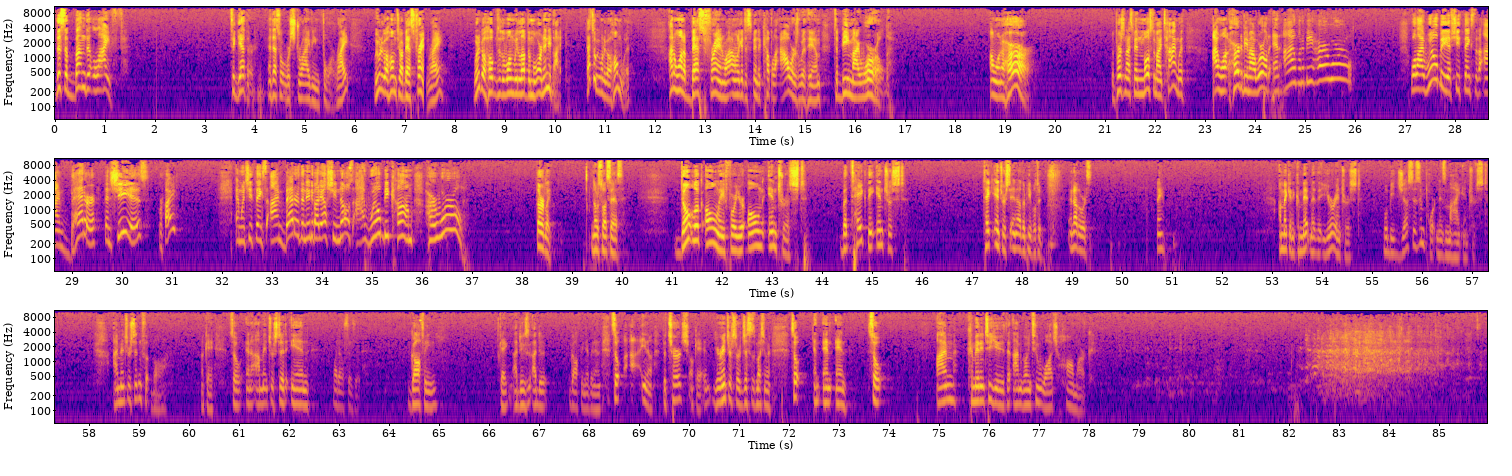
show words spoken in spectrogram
this abundant life together. And that's what we're striving for, right? We want to go home to our best friend, right? We want to go home to the one we love the more than anybody. That's what we want to go home with. I don't want a best friend where I only get to spend a couple of hours with him to be my world. I want her. The person I spend most of my time with, I want her to be my world, and I want to be her world. Well, I will be if she thinks that I'm better than she is, right? And when she thinks I'm better than anybody else, she knows I will become her world. Thirdly, notice what it says. Don't look only for your own interest, but take the interest, take interest in other people too. In other words, I'm making a commitment that your interest will be just as important as my interest. I'm interested in football. Okay, so, and I'm interested in, what else is it? Golfing. Okay, I do, I do golfing every now and then. So, uh, you know, the church, okay, your interests are just as much. So, and, and, and so I'm committing to you that I'm going to watch Hallmark.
